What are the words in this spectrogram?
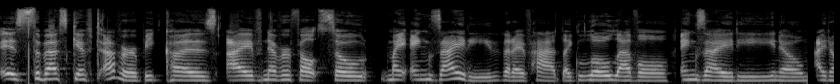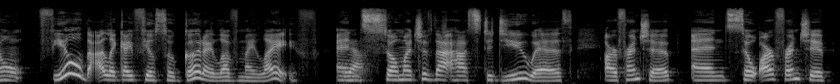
is the best gift ever because I've never felt so my anxiety that I've had like low level anxiety you know I don't feel that like I feel so good. I love my life and Yeah. so much of that has to do with our friendship. And so our friendship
